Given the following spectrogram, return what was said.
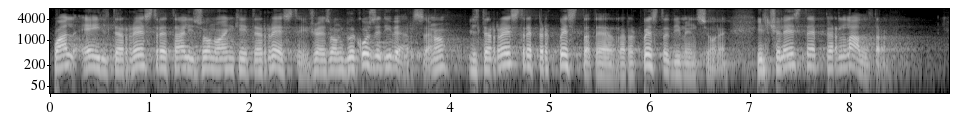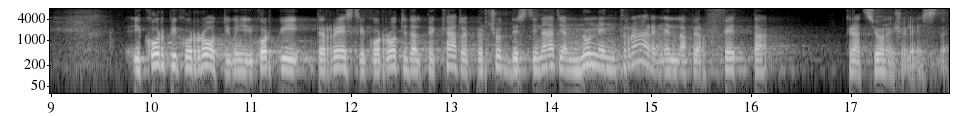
Qual è il terrestre, tali sono anche i terrestri, cioè sono due cose diverse, no? Il terrestre è per questa terra, per questa dimensione, il celeste è per l'altra. I corpi corrotti, quindi i corpi terrestri corrotti dal peccato e perciò destinati a non entrare nella perfetta creazione celeste.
